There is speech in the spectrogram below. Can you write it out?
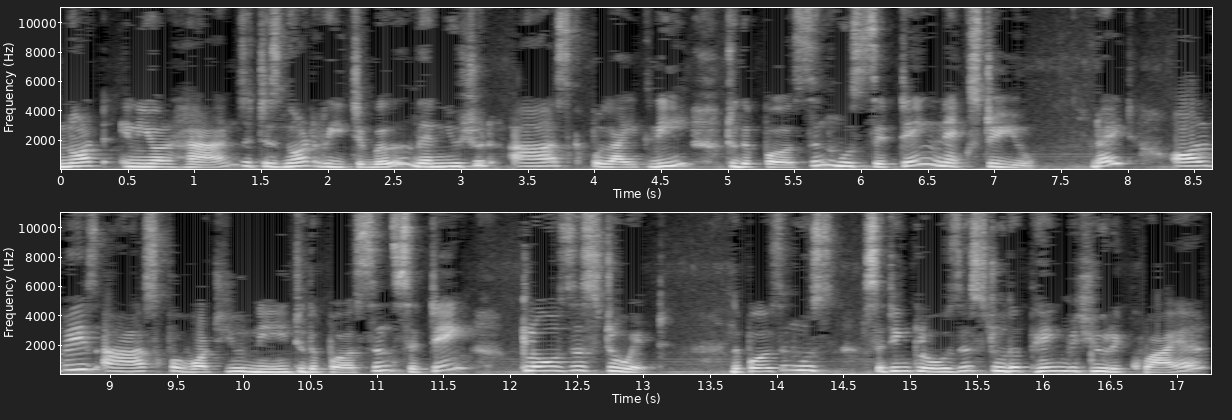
not in your hands, it is not reachable, then you should ask politely to the person who's sitting next to you right? Always ask for what you need to the person sitting closest to it. The person who's sitting closest to the thing which you require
